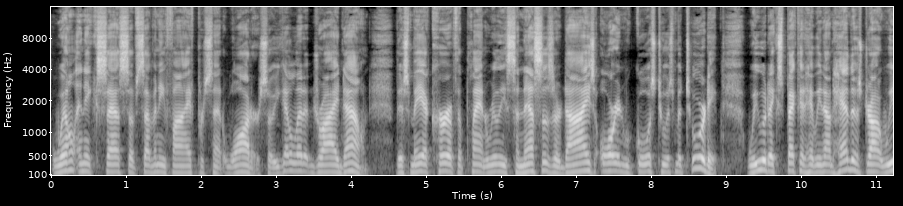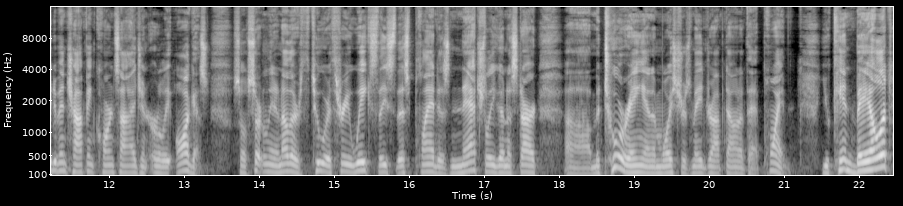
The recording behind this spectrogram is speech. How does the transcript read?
well in excess of 75 percent water. So you got to let it dry down. This may occur if the plant really senesces or dies, or it goes to its maturity. We would expect that had we not had this drought, we'd have been chopping corn silage in early August. So certainly in another two or three weeks, this, this plant is naturally going to start uh, maturing and the moistures may drop down at that point. You can bale it.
